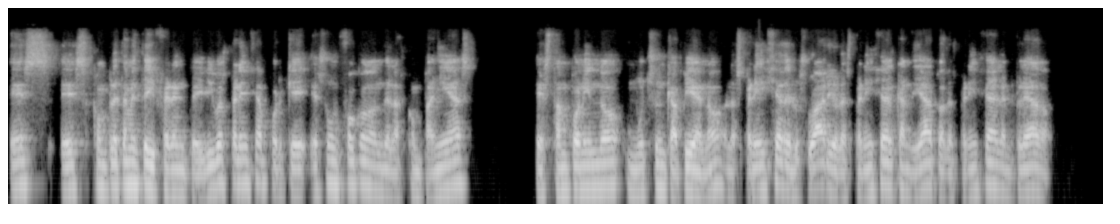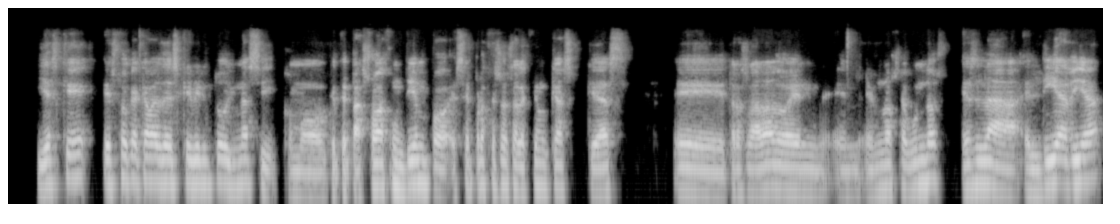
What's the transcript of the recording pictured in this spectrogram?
es, es completamente diferente. Y digo experiencia porque es un foco donde las compañías están poniendo mucho hincapié, ¿no? La experiencia del usuario, la experiencia del candidato, la experiencia del empleado. Y es que esto que acabas de describir tú, Ignasi, como que te pasó hace un tiempo, ese proceso de selección que has, que has eh, trasladado en, en- en unos segundos, es la, el día a día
